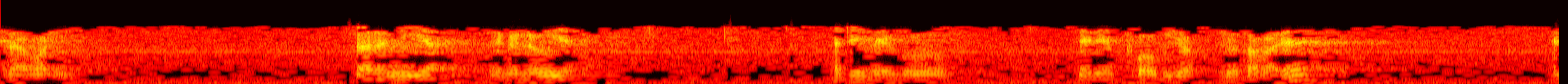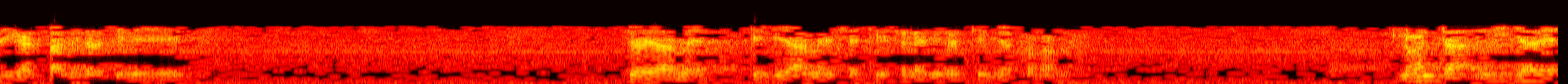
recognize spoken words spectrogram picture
ဆိုတာဟောတယ်သာရဏီယဒီကလုံးရဲ့အတိတ်ပဲကို နည်းနည်းပေါ်ပြီးတော့ပြောသွားပါတယ်အဲဒီကစပြီးတော့ဒီနေ့ပြောရမယ်သိရမယ်ဆက်ပြီးဆက်လက်ပြီးတော့သင်ပြသွားပါမယ်လွန်တာအကြီးကြတဲ့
